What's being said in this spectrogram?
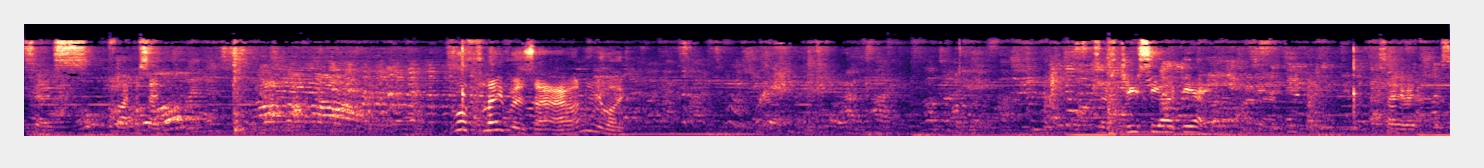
So it's 5%. What flavour is that, Aaron, anyway? It's juicy IPA. So anyway, let's.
